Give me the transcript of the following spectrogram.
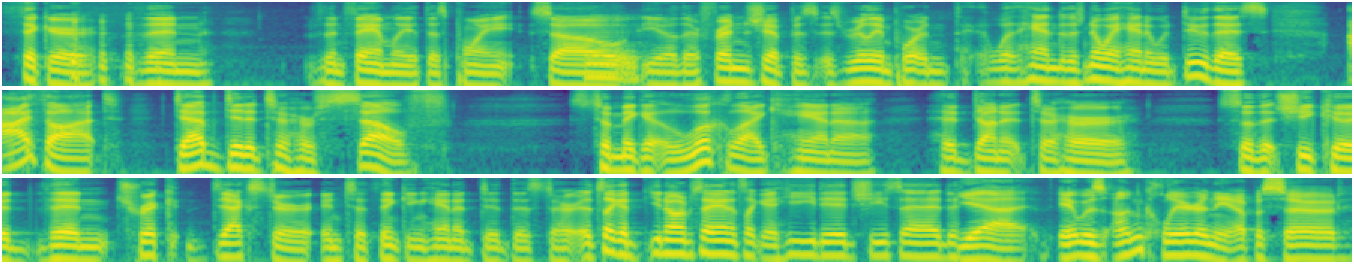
thicker than than family at this point. So you know their friendship is is really important. With Hannah, there's no way Hannah would do this. I thought Deb did it to herself to make it look like Hannah had done it to her so that she could then trick Dexter into thinking Hannah did this to her. It's like a, you know what I'm saying? It's like a he did, she said. Yeah, it was unclear in the episode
